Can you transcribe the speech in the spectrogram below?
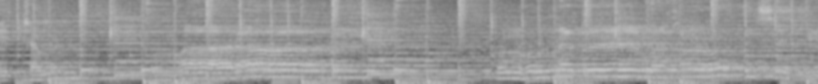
یہ چمن تمہارا ہے۔ تم ہنر محاط سے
